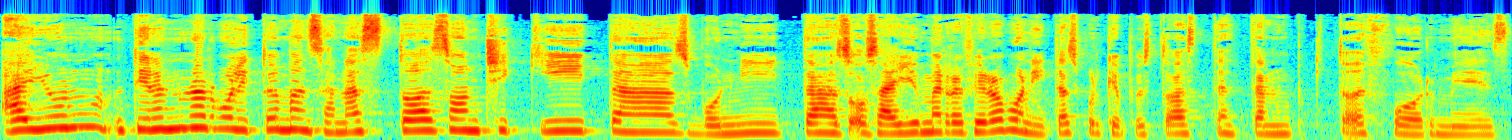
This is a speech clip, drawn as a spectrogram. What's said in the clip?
Hay un, tienen un arbolito de manzanas, todas son chiquitas, bonitas, o sea, yo me refiero a bonitas porque pues todas están un poquito deformes,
